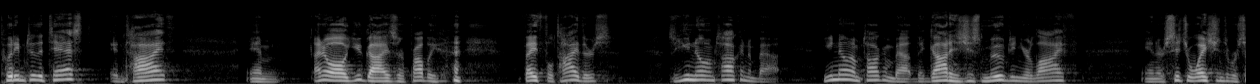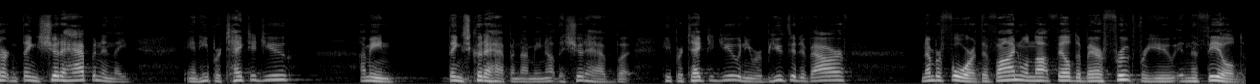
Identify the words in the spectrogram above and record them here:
put him to the test and tithe. And I know all you guys are probably faithful tithers, so you know what I'm talking about. You know what I'm talking about. That God has just moved in your life, and there are situations where certain things should have happened, and they, and He protected you. I mean, things could have happened. I mean, not they should have, but He protected you, and He rebuked the devourer. Number four, the vine will not fail to bear fruit for you in the field.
